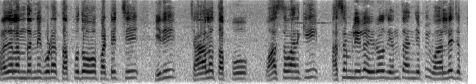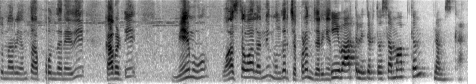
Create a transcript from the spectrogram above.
ప్రజలందరినీ కూడా తప్పుదోవ పట్టించి ఇది చాలా తప్పు. వాస్తవానికి అసెంబ్లీలో ఈరోజు ఎంత అని చెప్పి వాళ్ళే చెప్తున్నారు ఎంత అప్పు ఉందనేది. కాబట్టి మేము వాస్తవాలన్నీ ముందర చెప్పడం జరిగింది. ఈ వార్తలు ఇంతటితో సమాప్తం. నమస్కారం.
